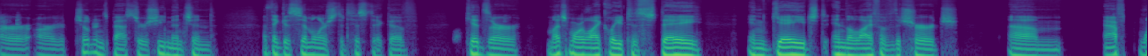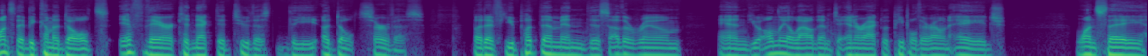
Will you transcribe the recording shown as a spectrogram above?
our our children's pastor, she mentioned, I think, a similar statistic of kids are much more likely to stay engaged in the life of the church um, after once they become adults if they're connected to the the adult service. But if you put them in this other room and you only allow them to interact with people their own age, once they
